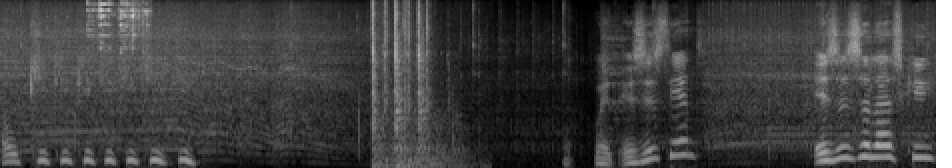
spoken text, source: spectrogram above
Oh, key, key, key, key, key, key, key. Wait, is this the end? Is this the last key?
